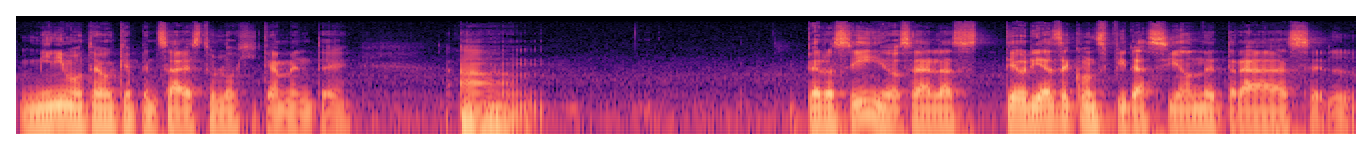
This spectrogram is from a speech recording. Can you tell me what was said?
mínimo tengo que pensar esto lógicamente. Pero sí, o sea, las teorías de conspiración detrás, el...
